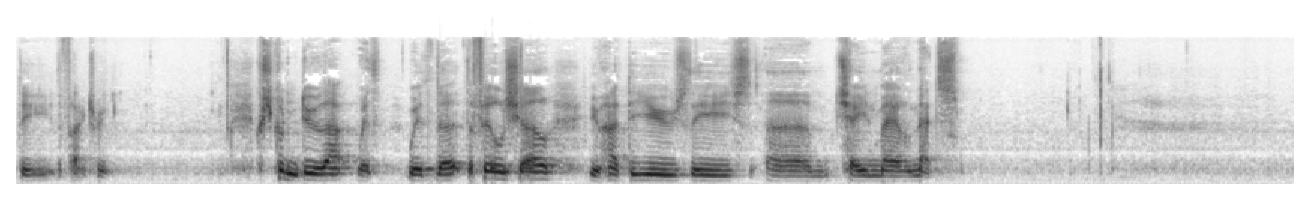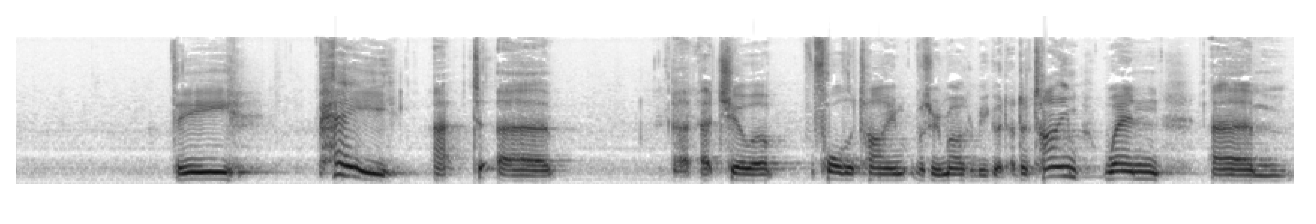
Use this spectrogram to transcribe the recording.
the, the factory. Because you couldn't do that with, with the, the fill shell. You had to use these um, chainmail nets. The pay at, uh, at Chilwell for the time was remarkably good. At a time when um,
